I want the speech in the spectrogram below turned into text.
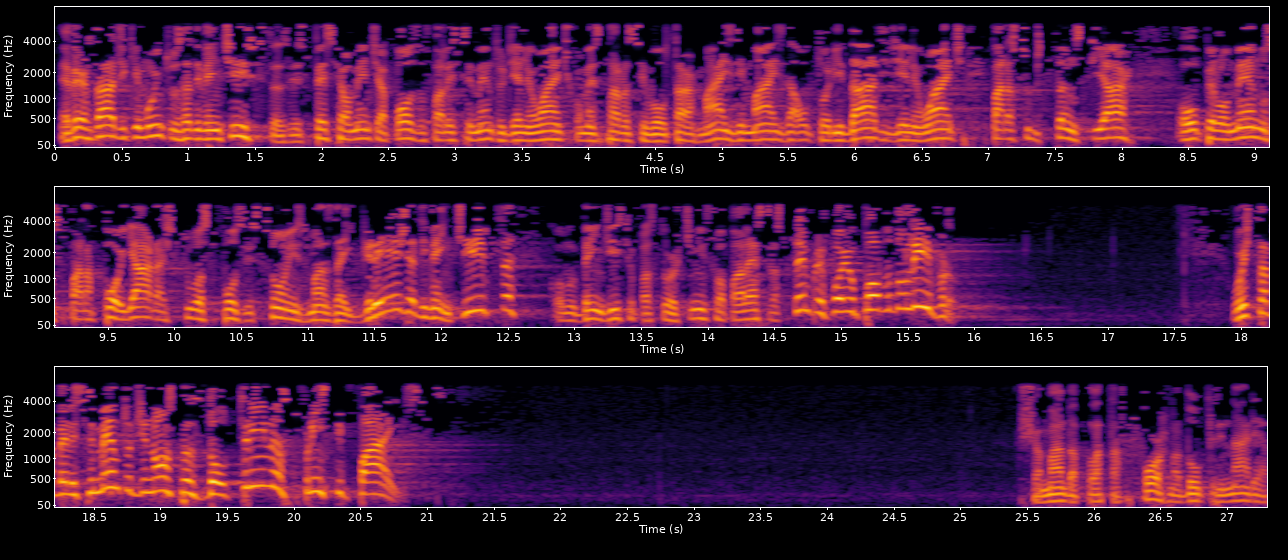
É verdade que muitos adventistas, especialmente após o falecimento de Ellen White, começaram a se voltar mais e mais à autoridade de Ellen White para substanciar, ou pelo menos para apoiar as suas posições, mas a igreja adventista, como bem disse o pastor Tim em sua palestra, sempre foi o povo do livro. O estabelecimento de nossas doutrinas principais chamada plataforma doutrinária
